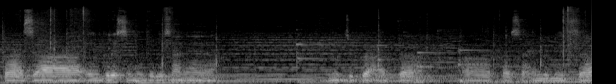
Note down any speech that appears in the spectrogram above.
bahasa Inggris ini tulisannya ya. Ini juga ada uh, bahasa Indonesia.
